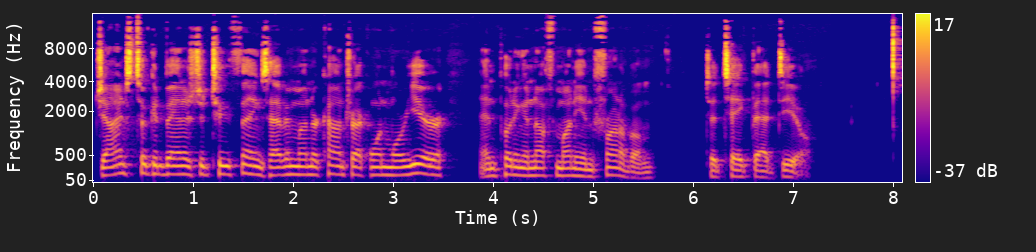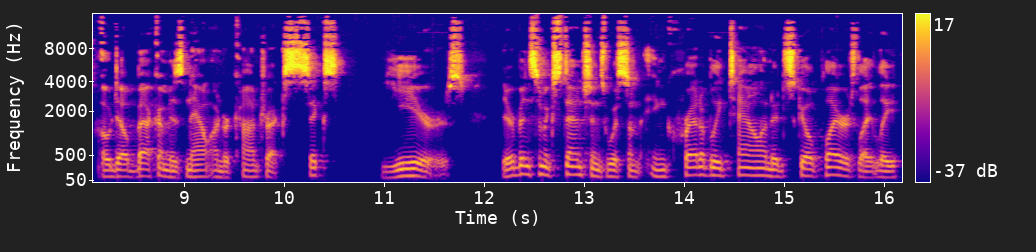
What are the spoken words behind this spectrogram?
Giants took advantage of two things having him under contract one more year and putting enough money in front of him to take that deal. Odell Beckham is now under contract six years. There have been some extensions with some incredibly talented, skilled players lately,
